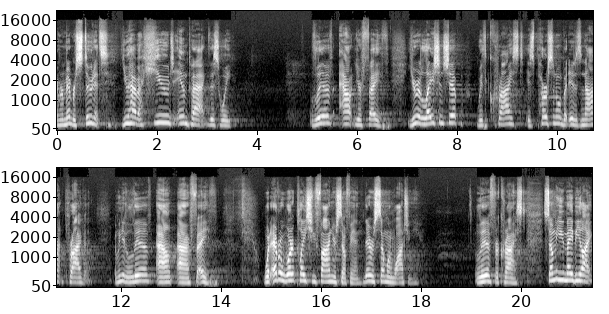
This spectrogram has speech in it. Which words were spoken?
And remember, students, you have a huge impact this week. Live out your faith. Your relationship with Christ is personal, but it is not private. And we need to live out our faith. Whatever workplace you find yourself in, there is someone watching you. Live for Christ. Some of you may be like,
